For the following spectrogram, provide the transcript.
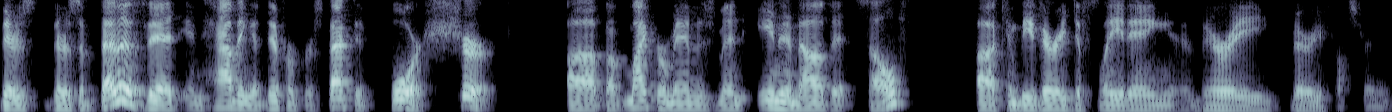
there's there's a benefit in having a different perspective for sure. Uh, but micromanagement in and of itself uh, can be very deflating and very, very frustrating.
